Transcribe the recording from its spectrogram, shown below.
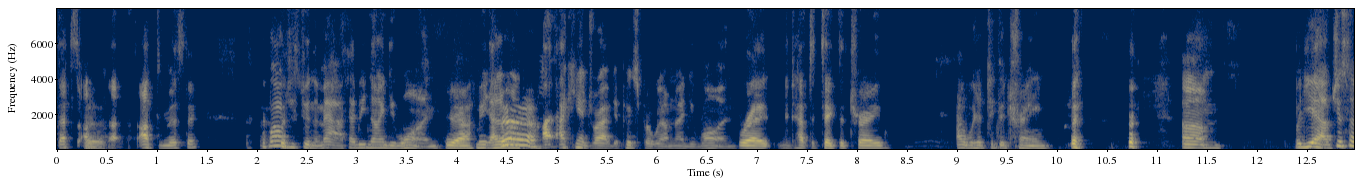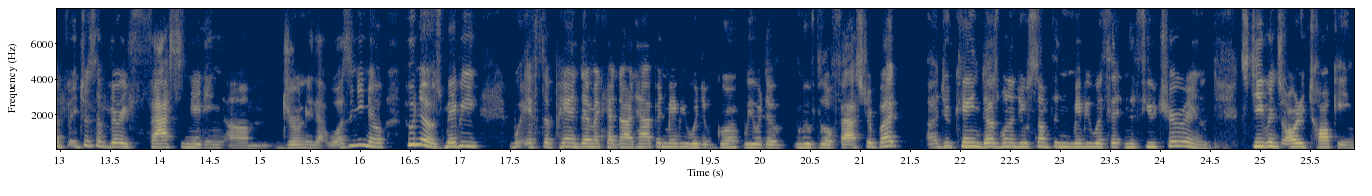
That's yeah. optimistic. Well, I was just doing the math. I'd be 91. Yeah. I mean, I don't yeah. I, I, can't drive to Pittsburgh when I'm 91. Right. You'd have to take the train. I would have to take the train. um, but yeah, just a just a very fascinating um, journey that was, and you know, who knows? Maybe if the pandemic had not happened, maybe we would have grown, we would have moved a little faster. But uh, Duquesne does want to do something maybe with it in the future, and mm-hmm. Steven's already talking.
